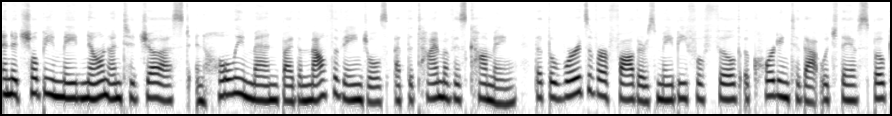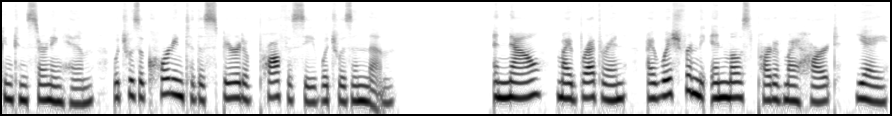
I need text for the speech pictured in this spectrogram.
And it shall be made known unto just and holy men by the mouth of angels at the time of his coming, that the words of our fathers may be fulfilled according to that which they have spoken concerning him, which was according to the spirit of prophecy which was in them. And now, my brethren, I wish from the inmost part of my heart, yea,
